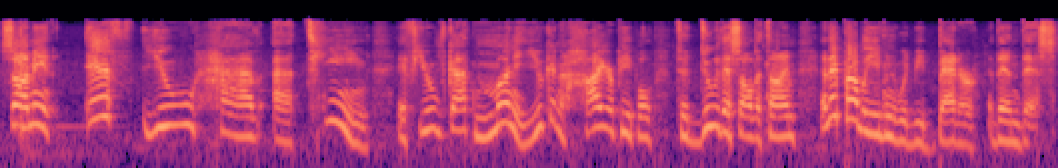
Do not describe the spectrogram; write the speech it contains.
So I mean if you have a team if you've got money you can hire people to do this all the time and they probably even would be better than this.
